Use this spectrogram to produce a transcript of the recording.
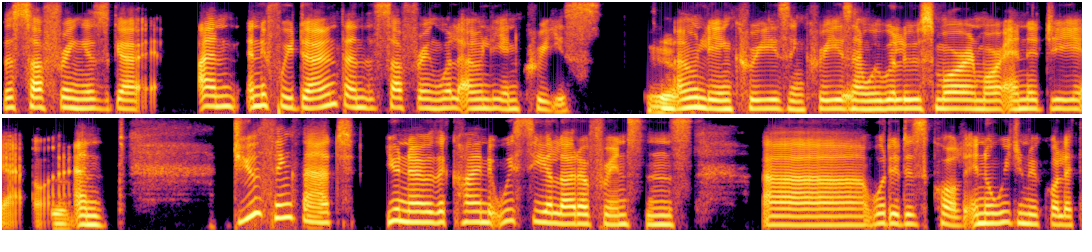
the suffering is go and and if we don't, then the suffering will only increase. Yeah, Only increase, increase, yeah, and we will lose more and more energy. yeah. And do you think that, you know, the kind we see a lot of, for instance, uh, what it is called in Norwegian, we call it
